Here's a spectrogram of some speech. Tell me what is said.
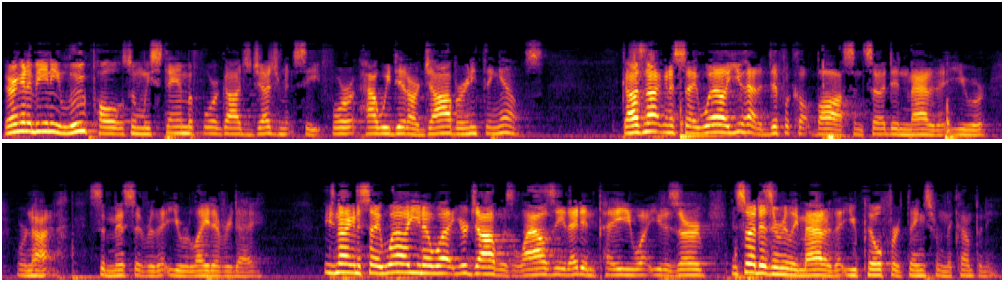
There aren't going to be any loopholes when we stand before God's judgment seat for how we did our job or anything else. God's not going to say, well, you had a difficult boss, and so it didn't matter that you were, were not submissive or that you were late every day. He's not going to say, well, you know what, your job was lousy, they didn't pay you what you deserved, and so it doesn't really matter that you pilfered things from the company.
